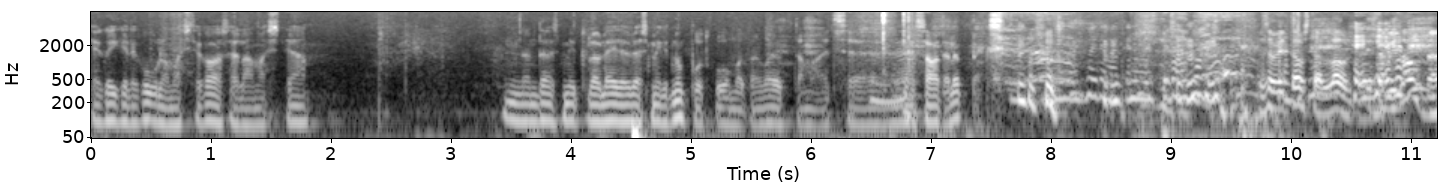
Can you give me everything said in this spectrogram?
ja kõigile kuulamast ja kaasa elamast ja nüüd on tõesti, meil tuleb leida üles mingid nupud, kuhu ma pean vajutama, et see saade lõpeks. sa võid taustal laulda sa võid laulda.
